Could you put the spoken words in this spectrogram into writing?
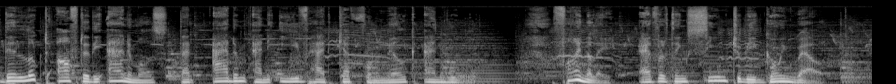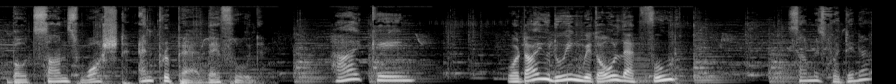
They looked after the animals that Adam and Eve had kept for milk and wool. Finally, everything seemed to be going well. Both sons washed and prepared their food. Hi, Cain. What are you doing with all that food? Some is for dinner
